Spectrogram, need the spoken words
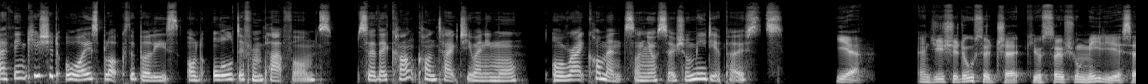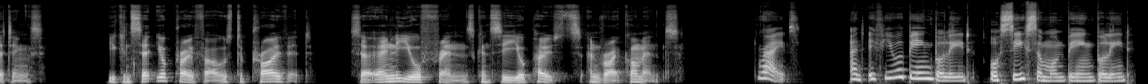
I think you should always block the bullies on all different platforms so they can't contact you anymore or write comments on your social media posts. Yeah, and you should also check your social media settings. You can set your profiles to private so only your friends can see your posts and write comments. Right. And if you are being bullied or see someone being bullied,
